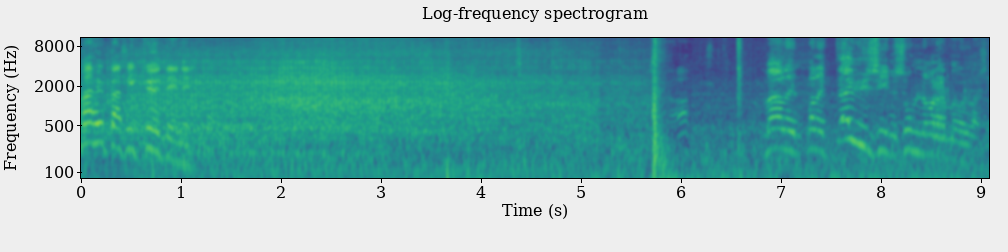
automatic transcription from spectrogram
Mä hyppäsin kyytiin, niin Mä olen, mä olen täysin sun armoillasi.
